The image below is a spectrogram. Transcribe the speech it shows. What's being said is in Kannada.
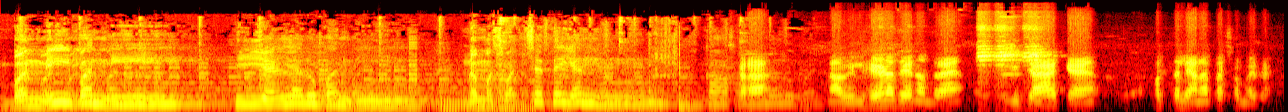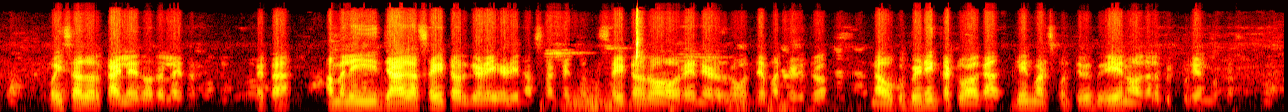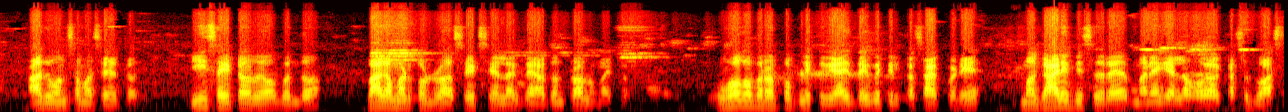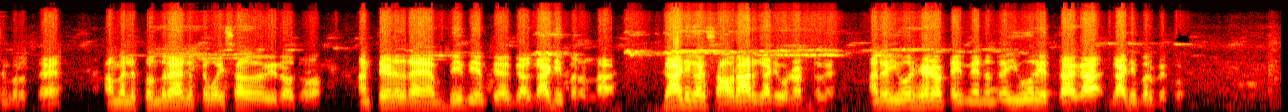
ಬನ್ನಿ ಬನ್ನಿ, ಎಲ್ಲರೂ ಬನ್ನಿ, ನಮ್ಮ ಸ್ವಚ್ಛತೆಯನ್ನು ನಮಸ್ಕಾರ. ನಾವು ಇಲ್ಲಿ ಹೇಳೋದೇನಂದ್ರೆ, ಈ ಜಾಗಕ್ಕೆ ಪಕ್ಕದಲ್ಲಿ ಅನಾಥಾಶ್ರಮ ಇದೆ. ವಯಸ್ಸಾದವ್ರು ಕಾಯಿಲೆ ಇರೋರೆಲ್ಲ ಇದ್ದಾರೆ. ಆಯ್ತಾ? ಆಮೇಲೆ ಈ ಜಾಗ ಸೈಟ್ ಅವ್ರಿಗೆ ಹೇಳಿ ಹೇಳಿ ನಾವು ಸಾಕಾಯ್ತು. ಸೈಟ್ ಅವರು ಅವ್ರು ಏನ್ ಹೇಳಿದ್ರು, ಒಂದೇ ಮಾತು ಹೇಳಿದ್ರು. ನಾವು ಬಿಲ್ಡಿಂಗ್ ಕಟ್ಟುವಾಗ ಕ್ಲೀನ್ ಮಾಡಿಸ್ಕೊಂತೀವಿ, ಏನೂ ಆಗಲ್ಲ, ಬಿಟ್ಬಿಡಿ ಅಂದ್ಬಿಟ್ರು. ಅದು ಒಂದು ಸಮಸ್ಯೆ ಆಯ್ತು. ಈ ಸೈಟ್ ಅವರು ಬಂದು ಭಾಗ ಮಾಡ್ಕೊಂಡ್ರು, ಆ ಸೈಟ್ ಸೇಲ್ ಆಗದೆ, ಅದೊಂದು ಪ್ರಾಬ್ಲಮ್ ಆಯ್ತು. ಹೋಗೋ ಬರೋ ಪಬ್ಲಿಕ್ಗೆ ದಯವಿಟ್ಟು ಇಲ್ಲಿ ಕಸ ಹಾಕ್ಬೇಡಿ. ಮ, ಗಾಳಿ ಬೀಸಿದ್ರೆ ಮನೆಗೆ ಎಲ್ಲ ಹೋಗ ಕಸದ ವಾಸನೆ ಬರುತ್ತೆ. ಆಮೇಲೆ ತೊಂದರೆ ಆಗುತ್ತೆ, ವಯಸ್ಸಾದವ್ರು ಇರೋದು. ಅಂತ ಹೇಳಿದ್ರೆ ಬಿ ಬಿ ಎಂ ಪಿ ಗಾಡಿ ಬರಲ್ಲ. ಗಾಡಿಗಳು ಸಾವಿರಾರು ಗಾಡಿ ಓಡಾಡ್ತವೆ. ಅಂದ್ರೆ ಇವ್ರು ಹೇಳೋ ಟೈಮ್ ಏನಂದ್ರೆ, ಇವ್ರು ಎದ್ದಾಗ ಗಾಡಿ ಬರಬೇಕು.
